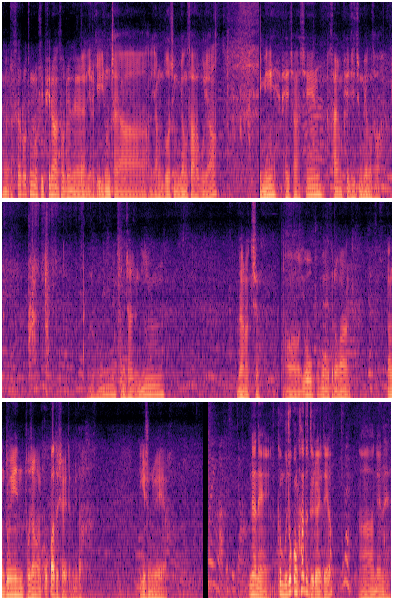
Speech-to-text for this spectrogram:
네, 새로 등록 시 필요한 서류는 이렇게 이륜차 양도 증명서 하고요. 이미 폐지하신 사용 폐지 증명서 그리고 전차주님 면허증 어, 요 부분에 들어간 양도인 도장을 꼭 받으셔야 됩니다. 이게 중요해요. 맞으시죠? 네네. 그럼 무조건 카드 드려야 돼요? 네. 아, 네네.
